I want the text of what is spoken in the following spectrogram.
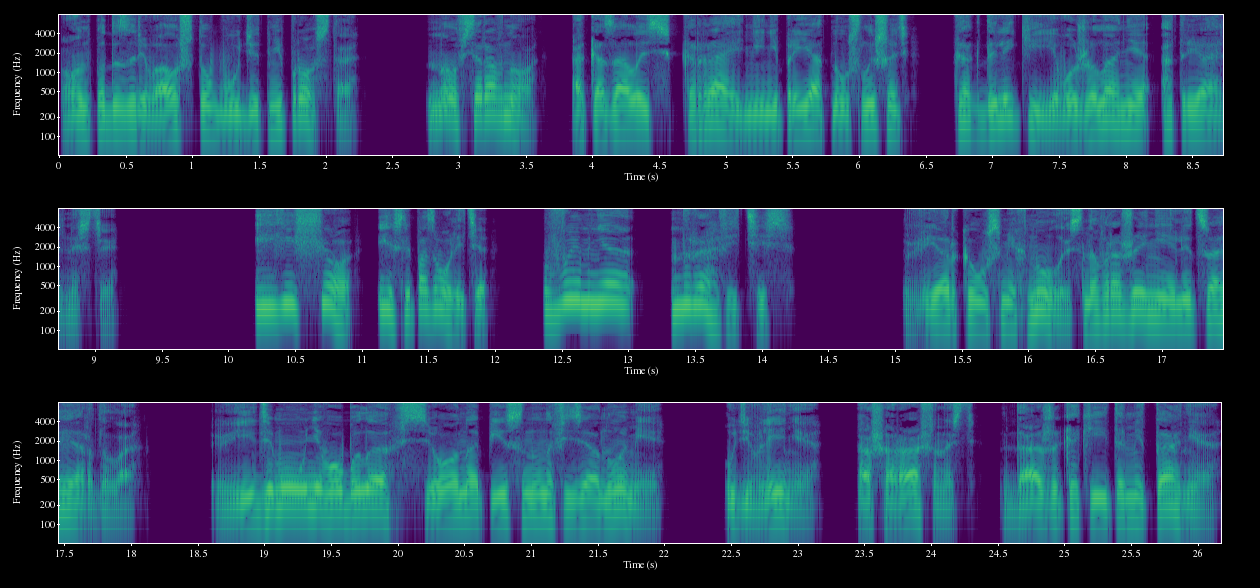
он подозревал, что будет непросто. Но все равно оказалось крайне неприятно услышать, как далеки его желания от реальности. «И еще, если позволите, вы мне нравитесь». Верка усмехнулась на выражение лица Эрдла. Видимо, у него было все написано на физиономии. Удивление, ошарашенность, даже какие-то метания.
